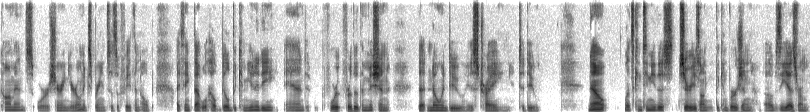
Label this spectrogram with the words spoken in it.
comments or sharing your own experiences of faith and hope. I think that will help build the community and for, further the mission that Know and Do is trying to do. Now, let's continue this series on the conversion of Zeezrom.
